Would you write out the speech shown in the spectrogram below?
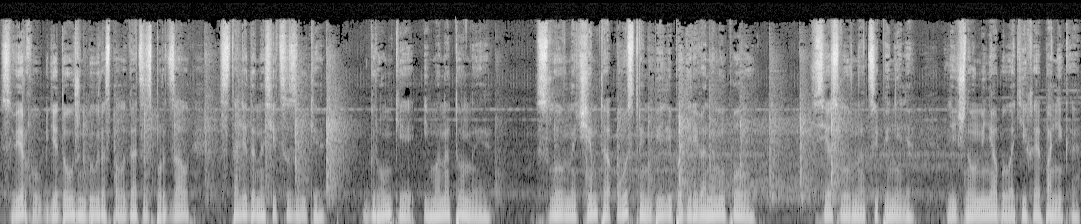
Сверху, где должен был располагаться спортзал, стали доноситься звуки. Громкие и монотонные. Словно чем-то острым били по деревянному полу. Все словно оцепенели. Лично у меня была тихая паника.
